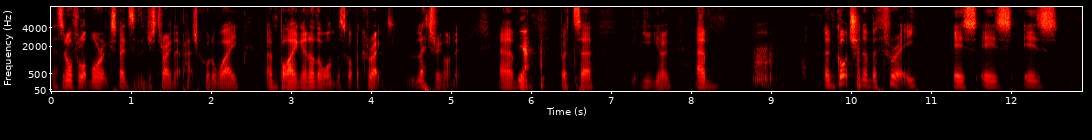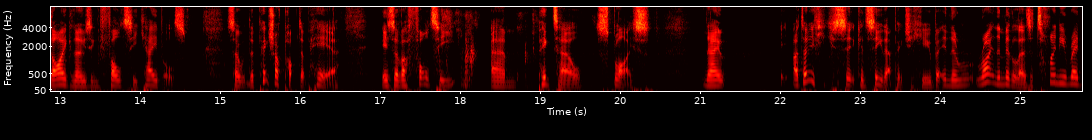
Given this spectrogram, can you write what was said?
it's an awful lot more expensive than just throwing that patch cord away and buying another one that's got the correct lettering on it. Um, yeah. But uh, you, you, know, um, and gotcha number three is is is diagnosing faulty cables. So the picture I've popped up here is of a faulty um, pigtail splice. Now, I don't know if you can see, can see, that picture, Hugh, but in the right in the middle there's a tiny red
